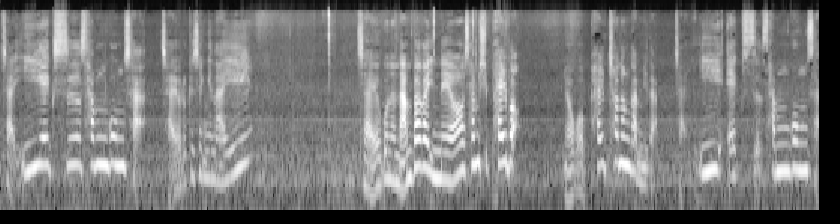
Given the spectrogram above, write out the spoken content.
자, EX304. 자, 이렇게 생긴 아이. 자, 요거는 남바가 있네요. 38번. 요거 8,000원 갑니다. 자, EX304.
